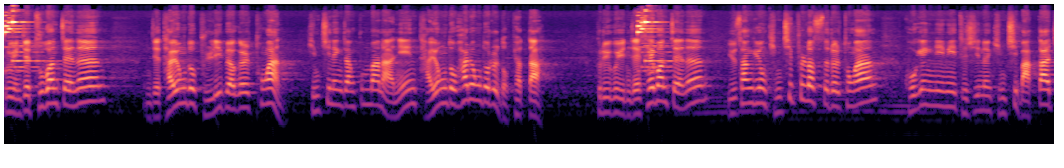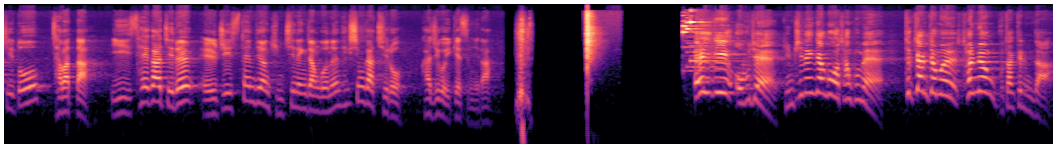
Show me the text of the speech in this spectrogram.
그리고 이제 두 번째는 이제 다용도 분리벽을 통한 김치 냉장뿐만 아닌 다용도 활용도를 높였다. 그리고 이제 세 번째는 유산균 김치 플러스를 통한 고객님이 드시는 김치 맛까지도 잡았다. 이 세 가지를 LG 스탠드형 김치 냉장고는 핵심 가치로 가지고 있겠습니다. LG 오브제 김치냉장고 상품의 특장점을 설명 부탁드립니다.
